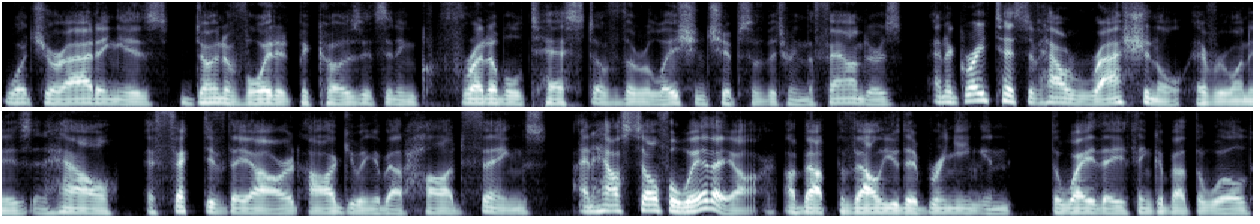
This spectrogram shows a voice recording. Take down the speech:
What you're adding is don't avoid it because it's an incredible test of the relationships of between the founders and a great test of how rational everyone is and how effective they are at arguing about hard things and how self-aware they are about the value they're bringing and the way they think about the world.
